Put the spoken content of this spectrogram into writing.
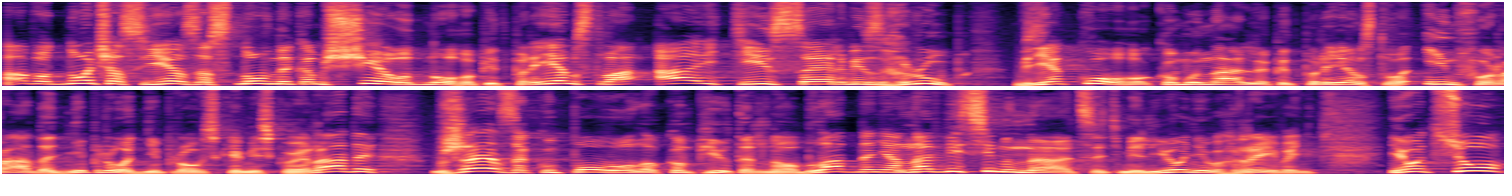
а водночас є засновником ще одного підприємства IT Service Group, в якого комунальне підприємство Інфорада Дніпро Дніпровської міської ради вже закуповувало комп'ютерне обладнання на 18 мільйонів гривень. І оцю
